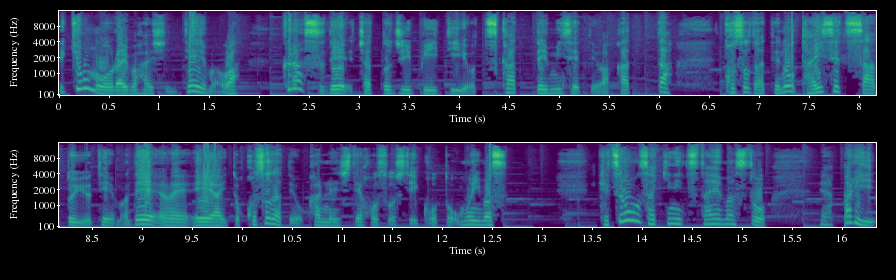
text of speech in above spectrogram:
で今日のライブ配信テーマは、クラスでチャット GPT を使ってみせて分かった子育ての大切さというテーマで、AI と子育てを関連して放送していこうと思います。結論を先に伝えますと、やっぱり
